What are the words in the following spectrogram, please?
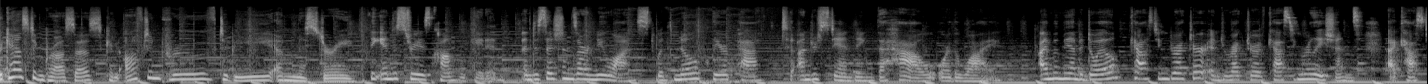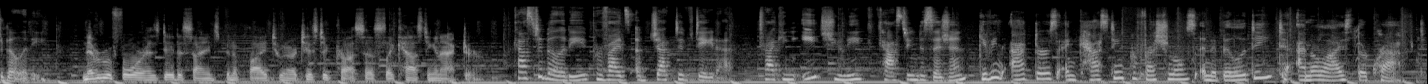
The casting process can often prove to be a mystery. The industry is complicated, and decisions are nuanced with no clear path to understanding the how or the why. I'm Amanda Doyle, casting director and director of casting relations at Castability. Never before has data science been applied to an artistic process like casting an actor. Castability provides objective data, tracking each unique casting decision, giving actors and casting professionals an ability to analyze their craft.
